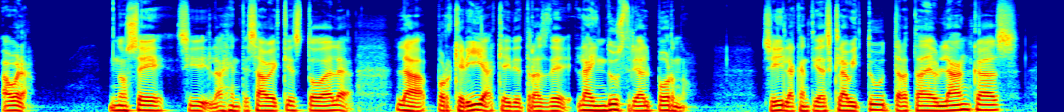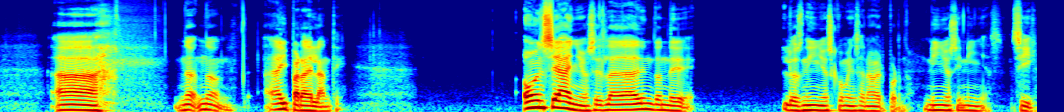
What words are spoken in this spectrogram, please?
Ahora, no sé si la gente sabe que es toda la porquería que hay detrás de la industria del porno. Sí, la cantidad de esclavitud, trata de blancas. Ah, no, no, ahí para adelante. 11 años es la edad en donde los niños comienzan a ver porno. Niños y niñas. Sí,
